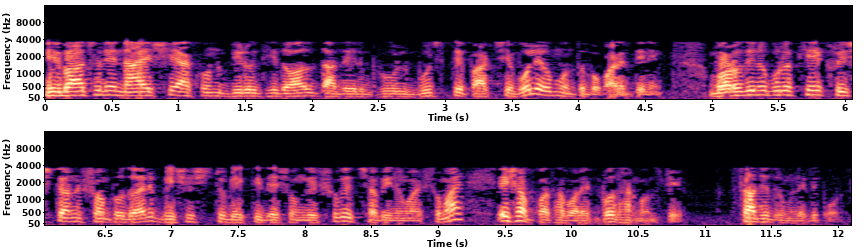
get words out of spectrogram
নির্বাচনে না এসে এখন বিরোধী দল তাদের ভুল বুঝতে পারছে বলেও মন্তব্য করেন তিনি। বড়দিন উপলক্ষে খ্রিস্টান সম্প্রদায়ের বিশিষ্ট ব্যক্তিদের সঙ্গে শুভেচ্ছা বিনিময়ের সময় এসব কথা বলেন প্রধানমন্ত্রী। সাজিদ রুমেলের রিপোর্ট।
